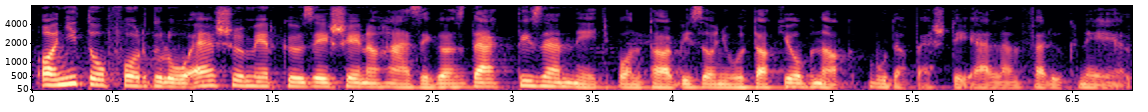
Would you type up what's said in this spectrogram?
A nyitóforduló első mérkőzésén a házigazdák 14 ponttal bizonyultak jobbnak budapesti ellenfelüknél.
